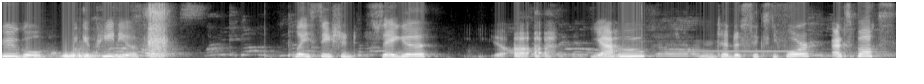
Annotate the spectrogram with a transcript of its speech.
Google, Wikipedia, PlayStation, Sega, uh, Yahoo, Nintendo 64, Xbox,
